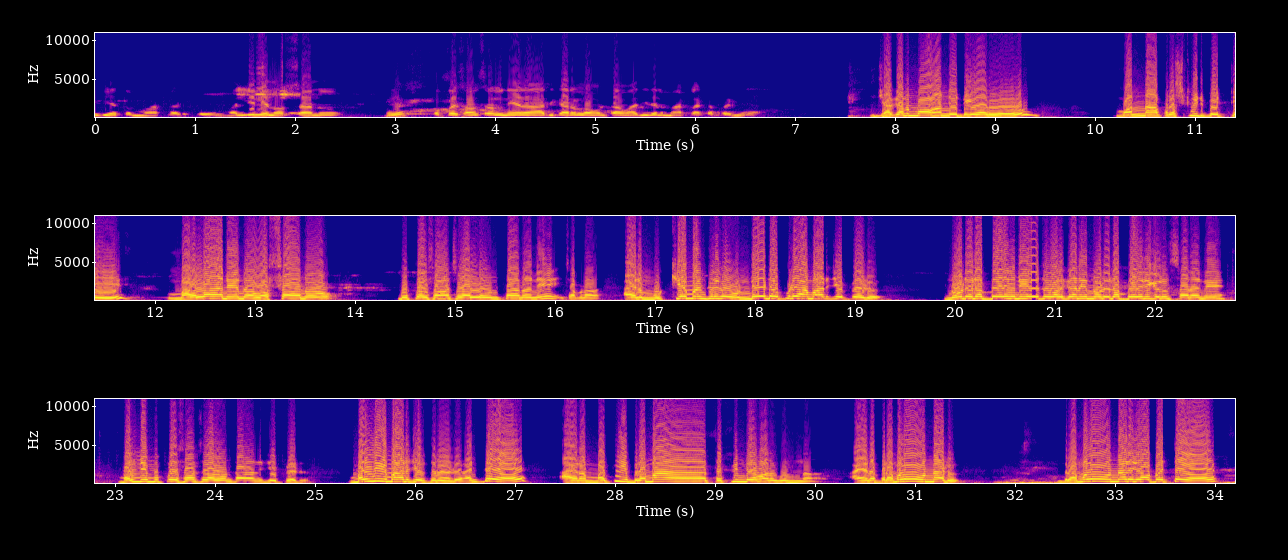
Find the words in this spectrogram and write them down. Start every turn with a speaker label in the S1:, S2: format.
S1: మీడియాతో మాట్లాడుతూ మళ్ళీ నేను వస్తాను ముప్పై సంవత్సరాలు నేను అధికారంలో ఉంటాం అది ఇదని మాట్లాడటం మీద
S2: జగన్మోహన్ రెడ్డి గారు మొన్న ప్రెస్ మీట్ పెట్టి మరలా నేను వస్తాను ముప్పై సంవత్సరాల్లో ఉంటానని చెప్పడం. ఆయన ముఖ్యమంత్రిగా ఉండేటప్పుడే ఆ మాట చెప్పాడు. నూట డెబ్బై ఐదు నియోజకవర్గానికి నూట డెబ్బై ఐదు గెలుస్తానని మళ్ళీ ముప్పై సంవత్సరాలు ఉంటానని చెప్పాడు. మళ్ళీ మాట చెప్తున్నాడు. అంటే ఆయన మతి భ్రమ తప్పిందేమో అనుకుంటున్నా ఆయన భ్రమలో ఉన్నాడు. భ్రమలో ఉన్నాడు కాబట్టి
